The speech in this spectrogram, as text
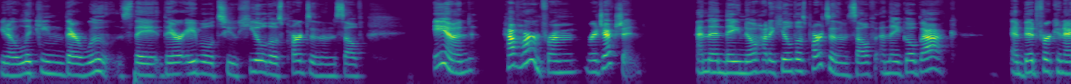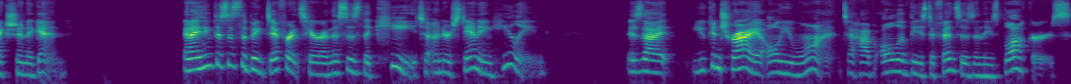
you know licking their wounds. They they're able to heal those parts of themselves and have harm from rejection. And then they know how to heal those parts of themselves and they go back and bid for connection again. And i think this is the big difference here and this is the key to understanding healing is that you can try all you want to have all of these defenses and these blockers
